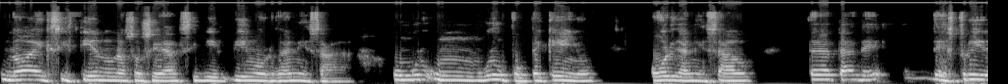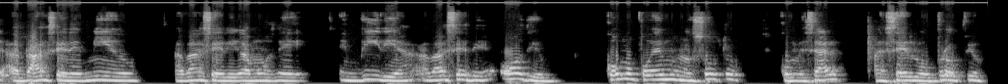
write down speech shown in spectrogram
no existiendo una sociedad civil bien organizada, un, un grupo pequeño, organizado, trata de destruir a base de miedo, a base, digamos, de envidia, a base de odio. ¿Cómo podemos nosotros comenzar a hacer lo propio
